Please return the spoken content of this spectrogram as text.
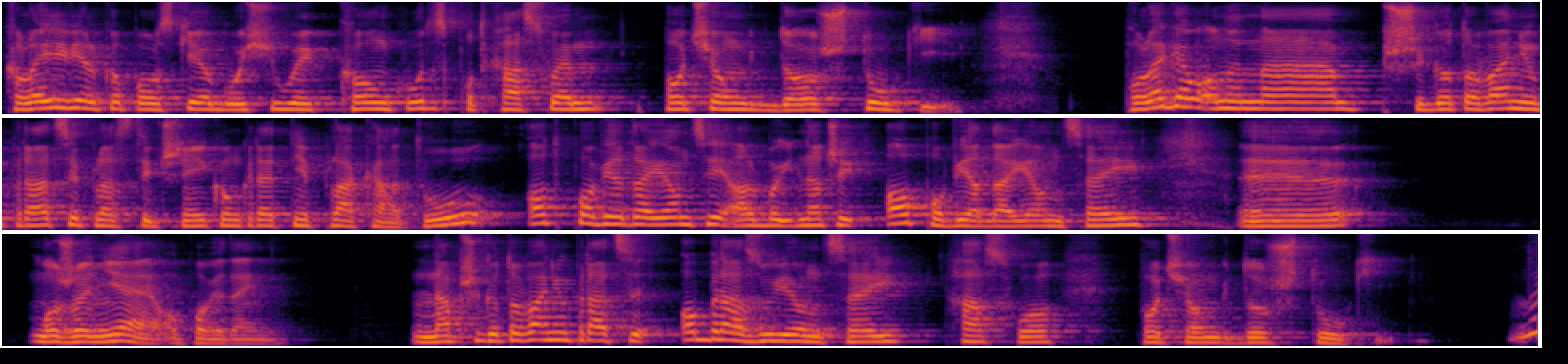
koleje wielkopolskie ogłosiły konkurs pod hasłem Pociąg do sztuki. Polegał on na przygotowaniu pracy plastycznej, konkretnie plakatu, odpowiadającej albo inaczej opowiadającej, e, może nie opowiadającej, na przygotowaniu pracy obrazującej hasło pociąg do sztuki. No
